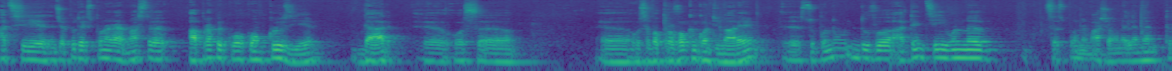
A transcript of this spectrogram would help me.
ați început expunerea noastră aproape cu o concluzie, dar eh, o să, eh, o să vă provoc în continuare, eh, supunându-vă atenției un, să spunem așa, un element,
